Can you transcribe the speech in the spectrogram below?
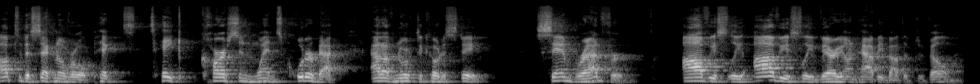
up to the second overall pick, take Carson Wentz, quarterback out of North Dakota State. Sam Bradford, obviously, obviously very unhappy about the development.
